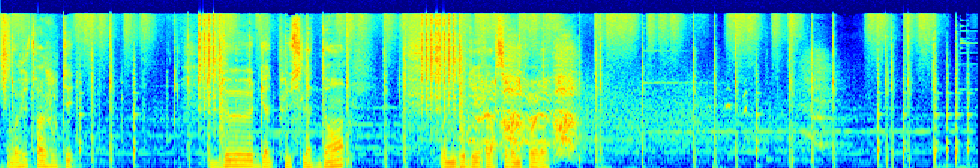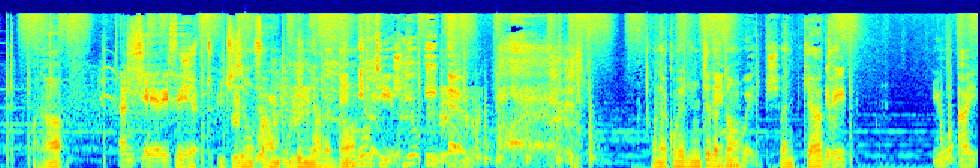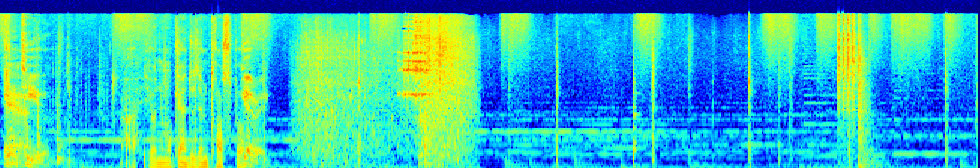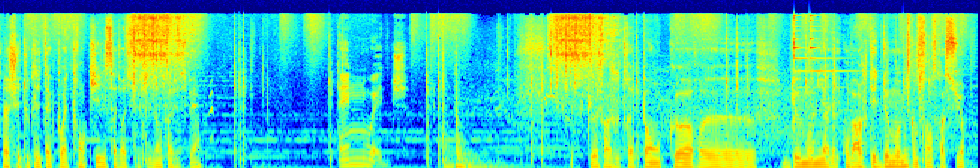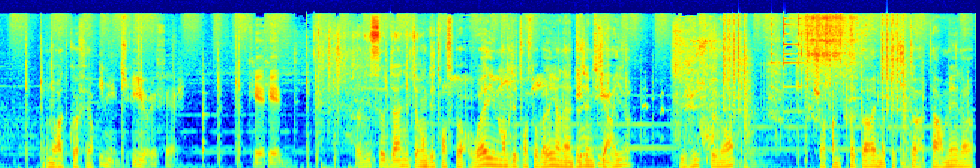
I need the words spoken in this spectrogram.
On va juste rajouter deux gars de plus là-dedans. Au niveau des. Alors ça donne quoi là juste utiliser mon pharaon pour bénir là-dedans. U-E-R. On est à combien d'unités là-dedans And wedge. 24. Greek. U-I-R. Into you. Ah, il va nous manquer un deuxième transport. Garrick. Là, je fais toutes les techs pour être tranquille, ça doit être suffisant, enfin j'espère. Que je rajouterai pas encore euh, deux momies Allez, on va rajouter deux momies, comme ça on sera sûr. On aura de quoi faire. Salut Sodan, il te manque des transports. Ouais, il manque des transports. Bah là, il y en a un deuxième qui arrive. Justement, je suis en train de préparer ma petite ar- armée là.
